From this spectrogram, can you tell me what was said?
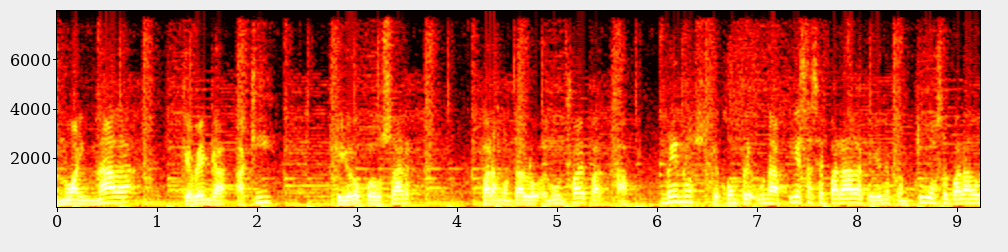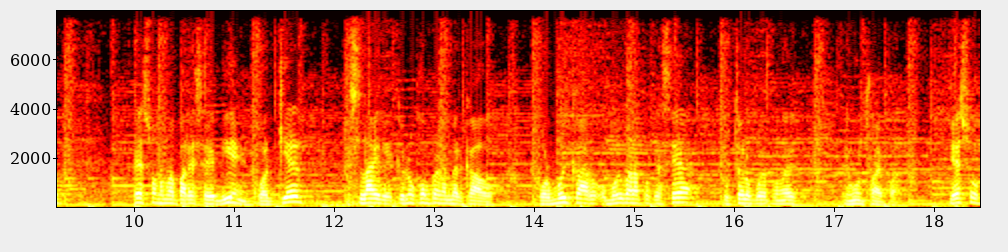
no hay nada que venga aquí que yo lo pueda usar para montarlo en un tripod a menos que compre una pieza separada que viene con tubos separados. Eso no me parece bien. Cualquier slider que uno compra en el mercado, por muy caro o muy barato que sea, usted lo puede poner en un tripod. eso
